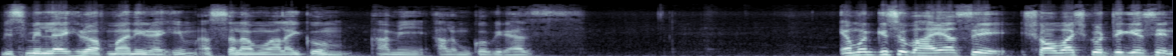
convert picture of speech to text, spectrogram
বিসমিল্লাহ রহমান রাহিম। আসসালামু আলাইকুম, আমি আলম কবিরাজ। এমন কিছু ভাই আছে, সহবাস করতে গেছেন,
